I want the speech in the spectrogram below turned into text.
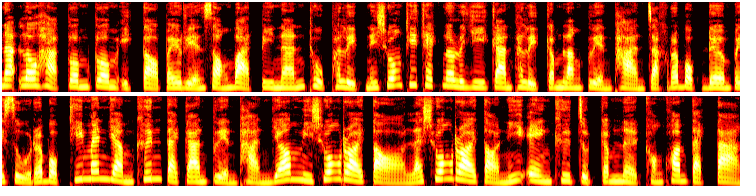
ณโลหะกลมๆอีกต่อไปเหรียญ2บาทปีนั้นถูกผลิตในช่วงที่เทคโนโลยีการผลิตกำลังเปลี่ยนผ่านจากระบบเดิมไปสู่ระบบที่แม่นยำขึ้น แต่การเปลี่ยนผ่านย่อมมีช่วงรอยต่อ และช่วงรอยต่อนี้เองคือจุดกำเนิดของความแตกต่าง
